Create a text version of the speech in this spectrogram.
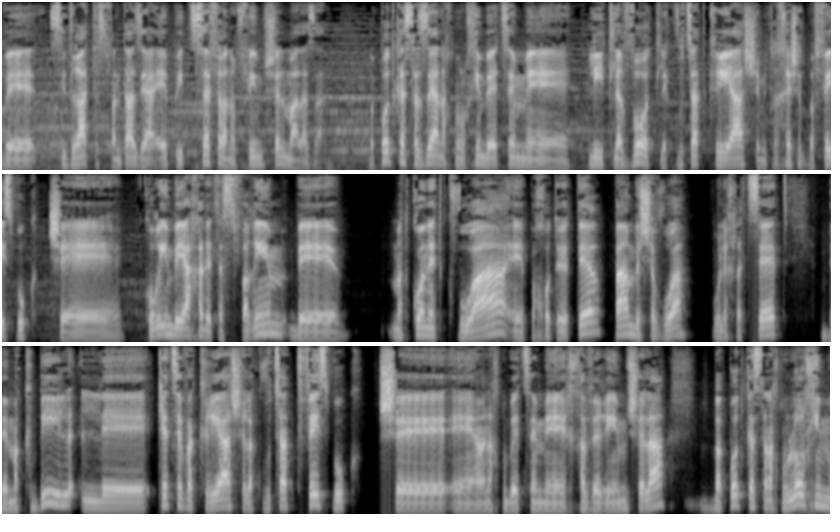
בסדרת הפנטזיה האפית ספר הנופלים של מלאזן. בפודקאסט הזה אנחנו הולכים בעצם אה, להתלוות לקבוצת קריאה שמתרחשת בפייסבוק שקוראים ביחד את הספרים במתכונת קבועה אה, פחות או יותר פעם בשבוע הוא הולך לצאת במקביל לקצב הקריאה של הקבוצת פייסבוק שאנחנו בעצם אה, חברים שלה. בפודקאסט אנחנו לא הולכים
